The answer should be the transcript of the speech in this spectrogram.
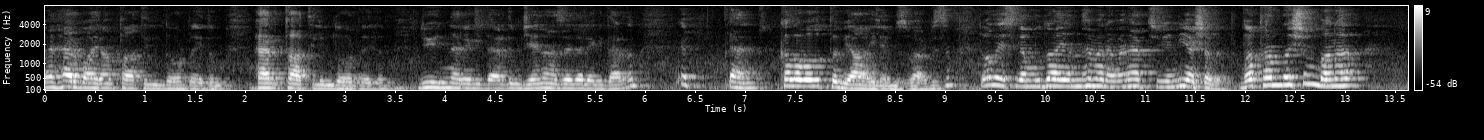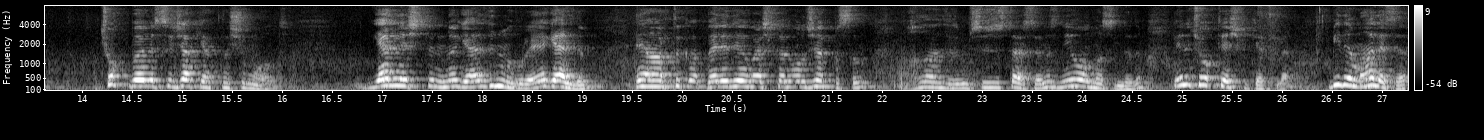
Ben her bayram tatilinde oradaydım. Her tatilimde oradaydım. Düğünlere giderdim, cenazelere giderdim. Hep yani kalabalık da bir ailemiz var bizim. Dolayısıyla Mudanya'nın hemen hemen her türünü yaşadık. Vatandaşım bana çok böyle sıcak yaklaşımı oldu. Yerleştin mi, geldin mi buraya? Geldim. E artık belediye başkanı olacak mısın? Vallahi dedim siz isterseniz niye olmasın dedim. Beni çok teşvik ettiler. Bir de maalesef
